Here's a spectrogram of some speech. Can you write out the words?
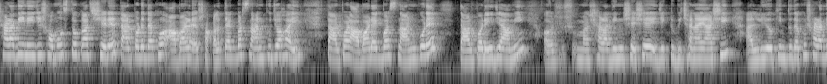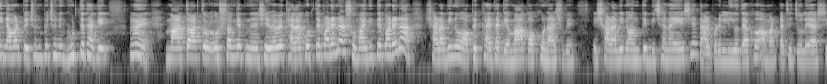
সারাদিন এই যে সমস্ত কাজ সেরে তারপরে দেখো আবার সকালে তো একবার স্নান পুজো হয়, তারপর আবার একবার স্নান করে তারপর এই যে আমি সারাদিন শেষে এই যে একটু বিছানায় আসি, আর লিও কিন্তু দেখো সারাদিন আমার পেছন পেছনে ঘুরতে থাকে। হ্যাঁ মা তো আর তো ওর সঙ্গে সেভাবে খেলা করতে পারে না, সময় দিতে পারে না সারাদিন ও অপেক্ষায় থাকে, মা কখন আসবে? এই সারাদিন অন্তে বিছানায় এসে তারপরে লিও দেখো আমার কাছে চলে আসে,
